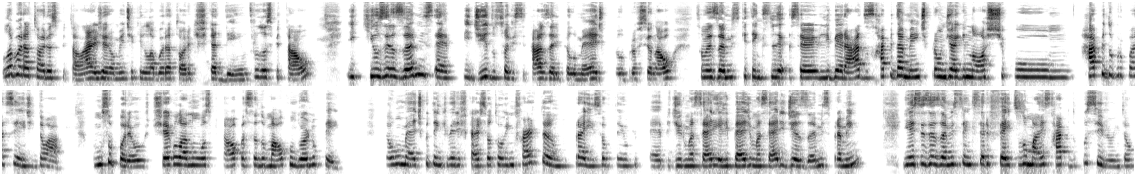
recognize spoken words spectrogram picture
O laboratório hospitalar, geralmente, é aquele laboratório que fica dentro do hospital e que os exames é, pedidos, solicitados ali pelo médico, pelo profissional, são exames que têm que ser liberados rapidamente para um diagnóstico rápido para o paciente. Então, ah, vamos supor, eu chego lá no hospital passando mal com dor no peito. Então, o médico tem que verificar se eu estou infartando. Para isso, eu tenho que é, pedir uma série, ele pede uma série de exames para mim, e esses exames têm que ser feitos o mais rápido possível. Então,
